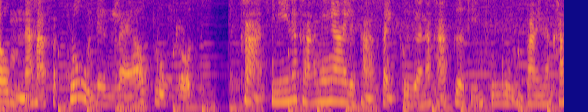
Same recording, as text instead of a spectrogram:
ต้มนะคะ สักครู่หนึ่งแล้วปรุงรสค่ะ ทีนี้นะคะง่าย ๆเลยค่ะ ใส่เกลือนะคะ เกลือสีชมพูลงไปนะคะ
